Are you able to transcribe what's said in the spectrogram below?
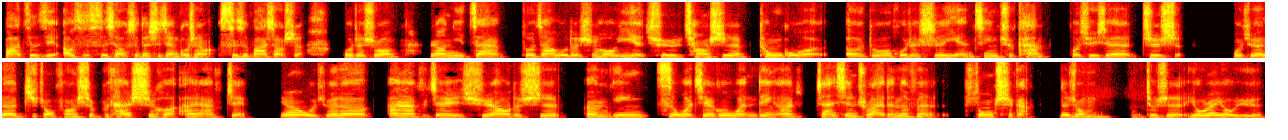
把自己二十四小时的时间过成四十八小时，或者说让你在做家务的时候也去尝试通过。耳朵或者是眼睛去看，获取一些知识，我觉得这种方式不太适合 INFJ，因为我觉得 INFJ 需要的是，嗯，因自我结构稳定而展现出来的那份松弛感，那种就是游刃有余，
